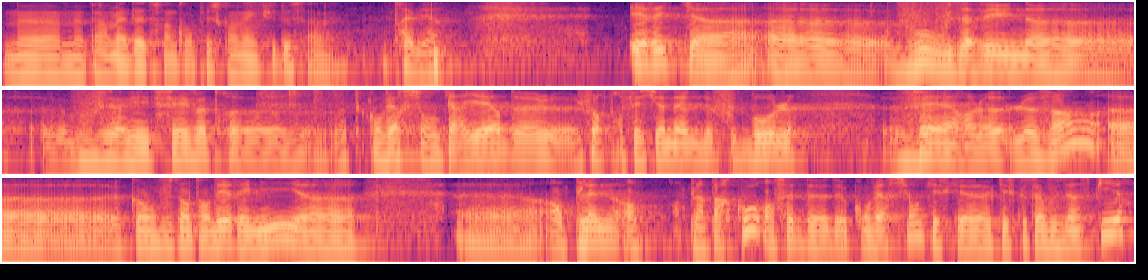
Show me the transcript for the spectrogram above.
me, me permettent d'être encore plus convaincu de ça. Très bien. Eric, euh, euh, vous, vous avez, une, euh, vous avez fait votre, votre, conversion de carrière de joueur professionnel de football vers le, vin. quand vous entendez Rémi en, plein, en, plein parcours en fait, de, conversion, qu'est-ce que, ça vous inspire?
